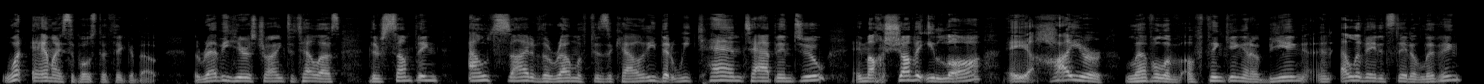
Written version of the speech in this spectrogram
what am I supposed to think about? The Rebbe here is trying to tell us there's something outside of the realm of physicality that we can tap into, a machshava ilah, a higher level of, of thinking and of being, an elevated state of living.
